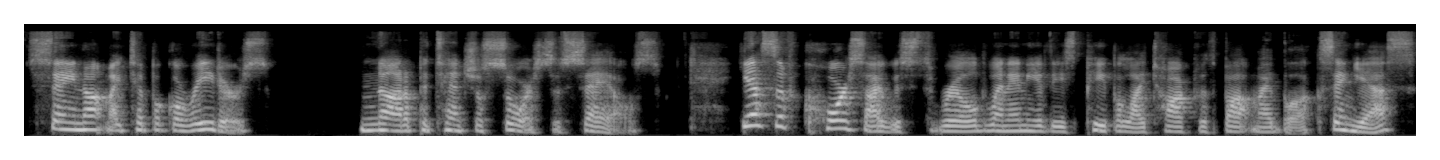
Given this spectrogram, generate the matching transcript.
say, not my typical readers, not a potential source of sales. Yes, of course, I was thrilled when any of these people I talked with bought my books. And yes,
